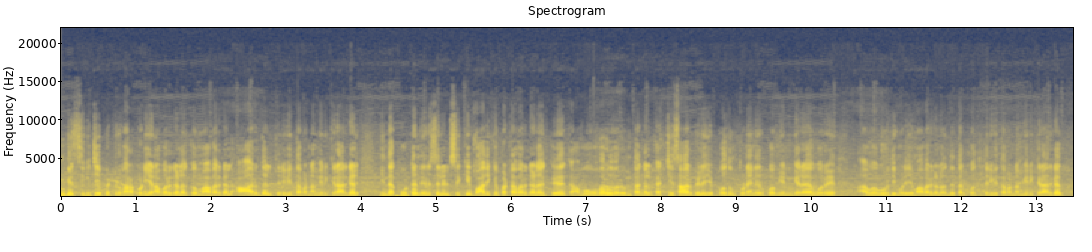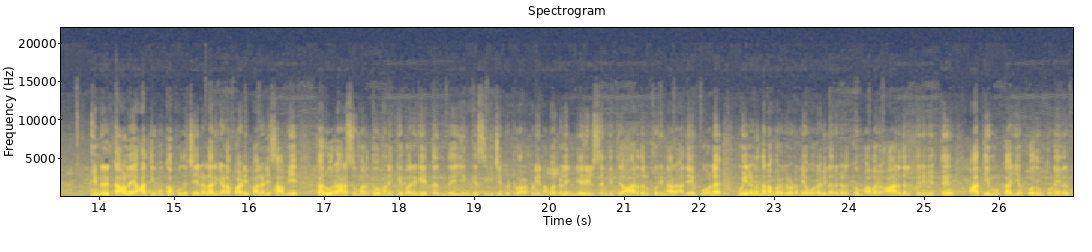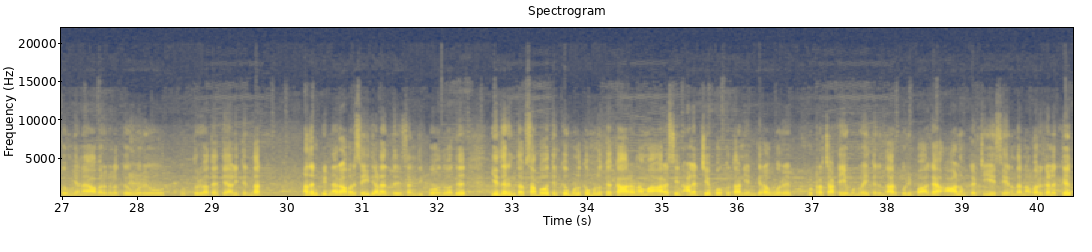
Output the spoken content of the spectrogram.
இங்கு சிகிச்சை பெற்று வரக்கூடிய நபர்களுக்கும் அவர்கள் ஆறுதல் தெரிவித்த வண்ணம் இருக்கிறார்கள். இந்த கூட்ட நெரிசலில் சிக்கி பாதிக்கப்பட்டவர்களுக்கு ஒவ்வொருவரும் தங்கள் கட்சி சார்பில் எப்போதும் துணை நிற்போம் என்கிற ஒரு உறுதிமொழியும் அவர்கள் வந்து தற்போது தெரிவித்த வண்ணம் இருக்கிறார்கள். இன்று காலை அதிமுக பொதுச் செயலாளர் எடப்பாடி பழனிசாமி கரூர் அரசு மருத்துவமனைக்கு வருகை தந்து இங்கு சிகிச்சை பெற்று வரக்கூடிய நபர்களை நேரில் சந்தித்து ஆறுதல் கூறினார். அதே போல உயிரிழந்த நபர்களுடைய உறவினர்களுக்கும் அவர் ஆறுதல் தெரிவித்து அதிமுக எப்போதும் துணை நிற்கும் என அவர்களுக்கு ஒரு உத்தரவாதத்தை அளித்திருந்தார். அதன் பின்னர் அவர் செய்தியாளர்களை சந்திப்போது இதர் இந்த சம்பவத்திற்கு முழுக்க முழுக்க காரணம் அரசின் அலட்சிய போக்குத்தான் என்கிற ஒரு குற்றச்சாட்டையை முன்வைத்திருந்தார். குறிப்பாக ஆளும் கட்சியை சேர்ந்த நபர்களுக்கு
